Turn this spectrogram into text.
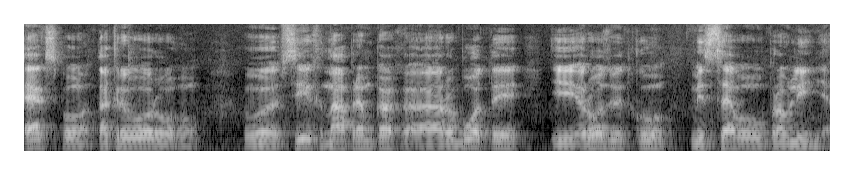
Експо та Кривого Рогу в всіх напрямках е, роботи і розвитку місцевого управління.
